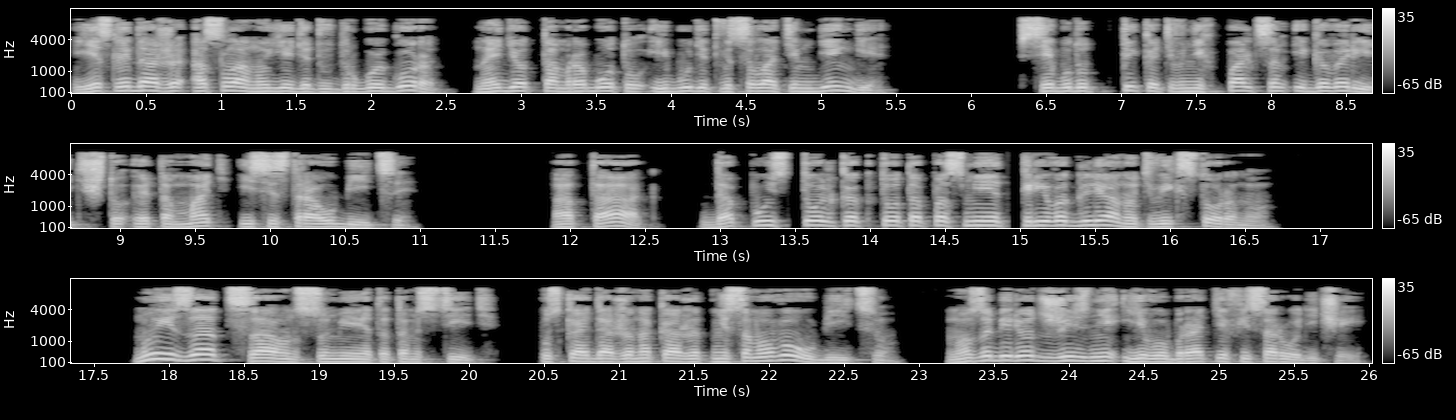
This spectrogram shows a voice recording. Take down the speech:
Если даже Аслан уедет в другой город, найдет там работу и будет высылать им деньги, все будут тыкать в них пальцем и говорить, что это мать и сестра убийцы. А так, да пусть только кто-то посмеет криво глянуть в их сторону, ну и за отца он сумеет отомстить, пускай даже накажет не самого убийцу, но заберет с жизни его братьев и сородичей.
